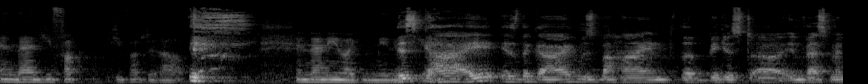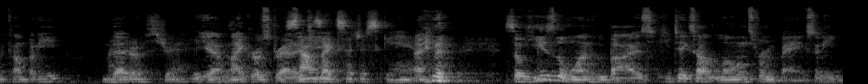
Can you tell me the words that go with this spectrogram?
and then he fucked he fucked it up. and then he like made it This guy is the guy who's behind the biggest uh, investment company. MicroStrategy. Yeah, MicroStrategy. Sounds like such a scam. So he's the one who buys. He takes out loans from banks and he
